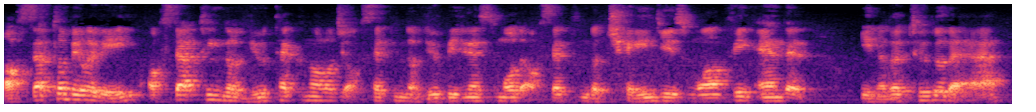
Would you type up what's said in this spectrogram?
Acceptability, accepting the new technology, accepting the new business model, accepting the change is one thing, and then in order to do that,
